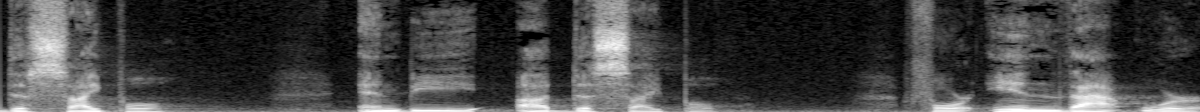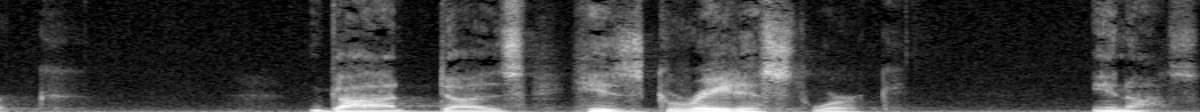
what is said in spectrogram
disciple and be a disciple For in that work, God does his greatest work in us.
